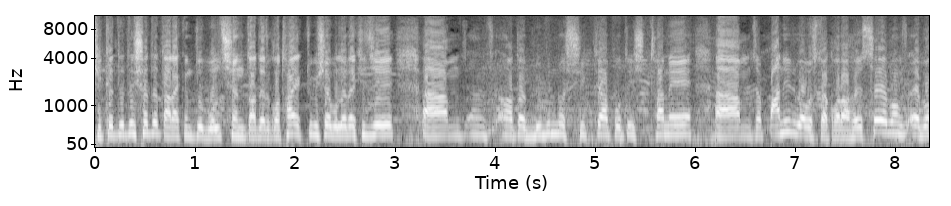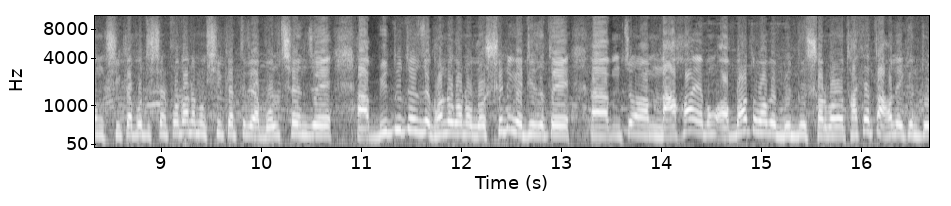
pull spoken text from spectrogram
শিক্ষার্থীদের সাথে তারা কিন্তু বলছেন তাদের কথা। একটু বিষয় বলে রাখি যে অর্থাৎ বিভিন্ন শিক্ষা প্রতিষ্ঠানে পানির ব্যবস্থা করা হয়েছে এবং এবং শিক্ষা প্রতিষ্ঠান প্রধান এবং শিক্ষার্থীরা বলছেন যে বিদ্যুতের যে ঘন ঘন লোডশেডিং এটি যাতে না হয় এবং অব্যাহতভাবে বিদ্যুৎ সরবরাহ থাকে, তাহলে কিন্তু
